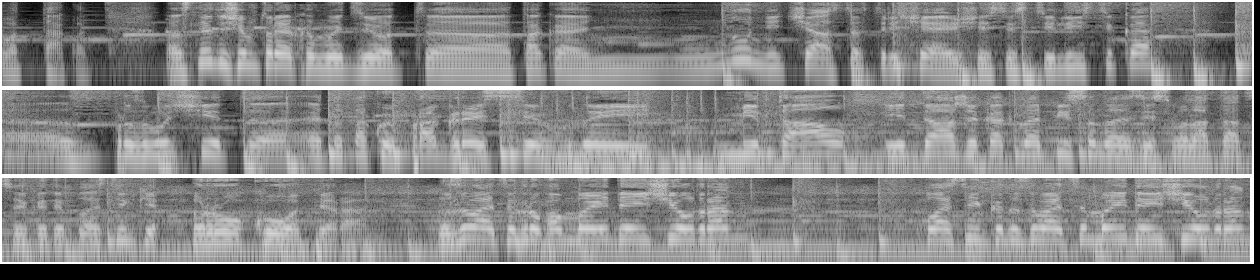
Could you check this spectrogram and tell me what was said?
Вот так вот. Следующим треком идет э, такая, ну, не часто встречающаяся стилистика. Э, прозвучит э, это такой прогрессивный металл и даже, как написано здесь в аннотации к этой пластинке, рок-опера. Называется группа Mayday Children. Пластинка называется Mayday Children.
